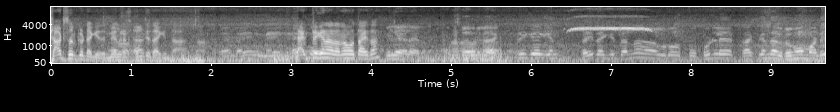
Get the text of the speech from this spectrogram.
ಶಾರ್ಟ್ ಸರ್ಕ್ಯೂಟ್ ಆಗಿದೆ ಮೇಲ್ಗಡೆ ತಂತಿದಾಗಿದ್ದ ಟ್ಯಾಕ್ಟ್ರಿಗೆ ಏನಾದ್ರು ಅನಾಹುತ ಆಯ್ತಾ? ಫ್ಯಾಕ್ಟ್ರಿಗೆ ಏನು ಟೈಟ್ ಆಗಿದ್ದನ್ನ ಅವರು ಕೂಡಲೇ ಟ್ರ್ಯಾಕ್ಟ್ರಿಂದ ರಿಮೂವ್ ಮಾಡಿ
